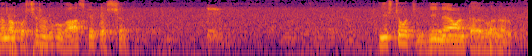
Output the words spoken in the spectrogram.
నన్ను క్వశ్చన్ అడుగు. ఆస్కే క్వశ్చన్ ఇష్టం వచ్చింది. దీన్ని ఏమంటారు అని అడుగు.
